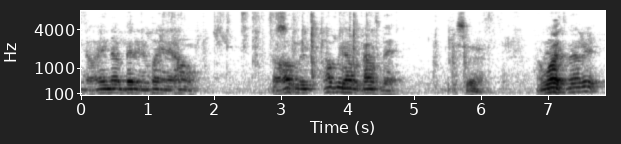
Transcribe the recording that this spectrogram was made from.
you know, ain't nothing better than playing at home. So hopefully, hopefully I will bounce back. Yes, sir. All right. That's about it.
